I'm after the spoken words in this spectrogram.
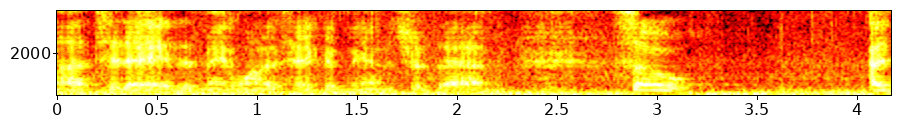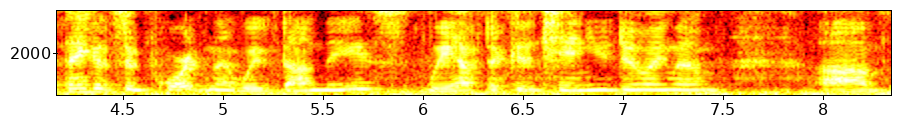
uh, today that may want to take advantage of that. So I think it's important that we've done these. We have to continue doing them. Um,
